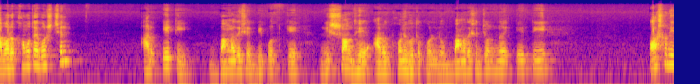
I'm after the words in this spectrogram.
আবারও ক্ষমতায় বসছেন, আর এটি বাংলাদেশের বিপদকে নিঃসন্দেহে আরও ঘনীভূত করল। বাংলাদেশের জন্য এটি অশনি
